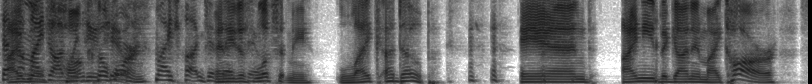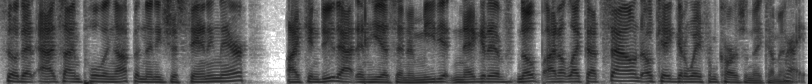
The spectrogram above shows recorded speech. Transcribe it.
That's I what my dog would do the too. horn, My dog did and he just too. looks at me like a dope. and I need the gun in my car so that as I'm pulling up and then he's just standing there, I can do that. And he has an immediate negative, nope, I don't like that sound. Okay, get away from cars when they come in. Right.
